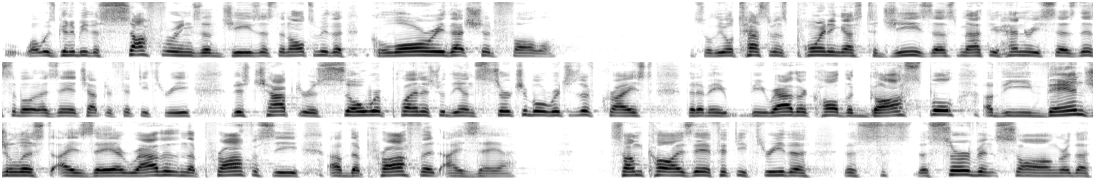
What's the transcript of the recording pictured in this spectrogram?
what was going to be the sufferings of Jesus and ultimately the glory that should follow. So the Old Testament is pointing us to Jesus. Matthew Henry says this about Isaiah chapter 53 This chapter is so replenished with the unsearchable riches of Christ that it may be rather called the gospel of the evangelist Isaiah rather than the prophecy of the prophet Isaiah. Some call Isaiah 53 the, the, the servant song or the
